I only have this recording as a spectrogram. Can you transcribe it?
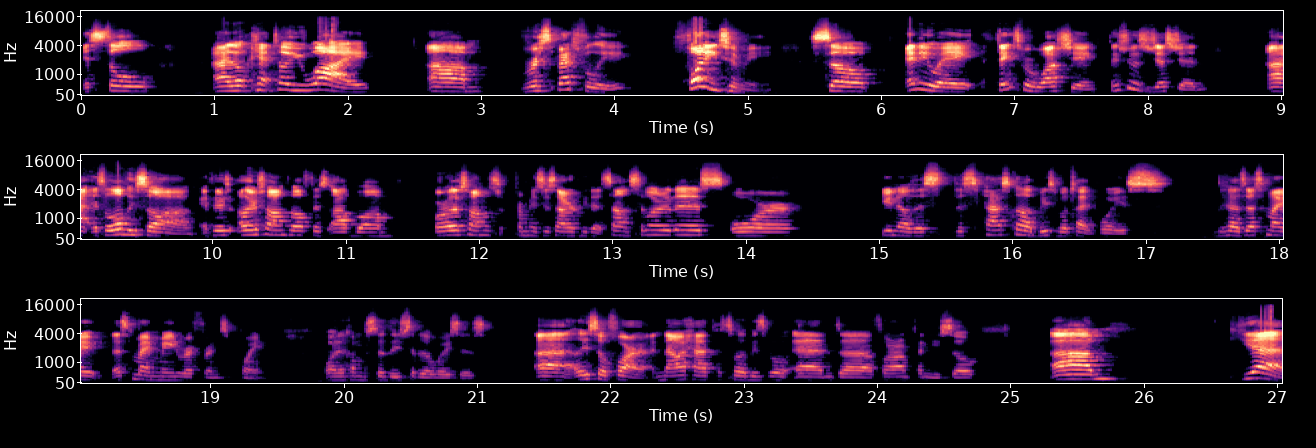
is still, I don't can't tell you why, um, respectfully, funny to me. So anyway, thanks for watching. Thanks for the suggestion. Uh, it's a lovely song. If there's other songs off this album or other songs from his discography that sound similar to this, or you know this this Pascal Obispo type voice, because that's my that's my main reference point when it comes to these type of voices. Uh, at least so far. Now I have Pascal Obispo and uh, Florent Pagny. So, um, yeah.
